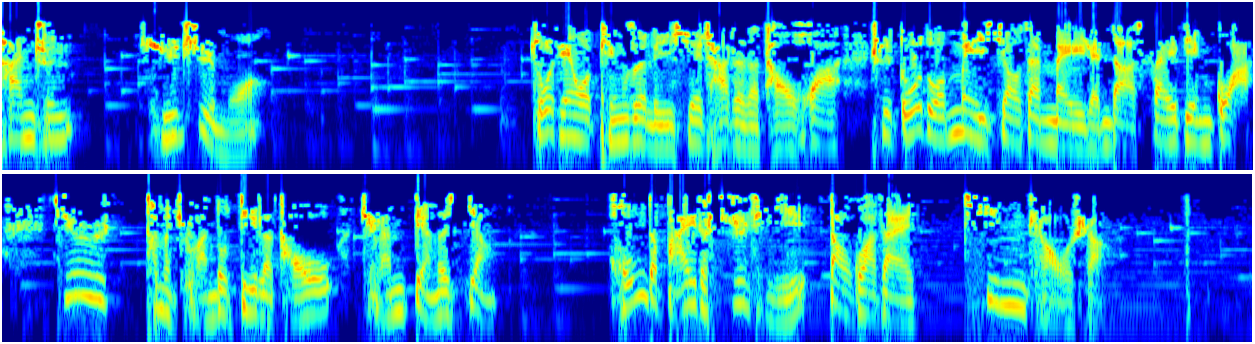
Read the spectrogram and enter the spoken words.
残春徐志摩。昨天我瓶子里斜插着的桃花是朵朵媚笑在美人的腮边挂今儿他们全都低了头全变了相。红的白的尸体倒挂在青条上。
